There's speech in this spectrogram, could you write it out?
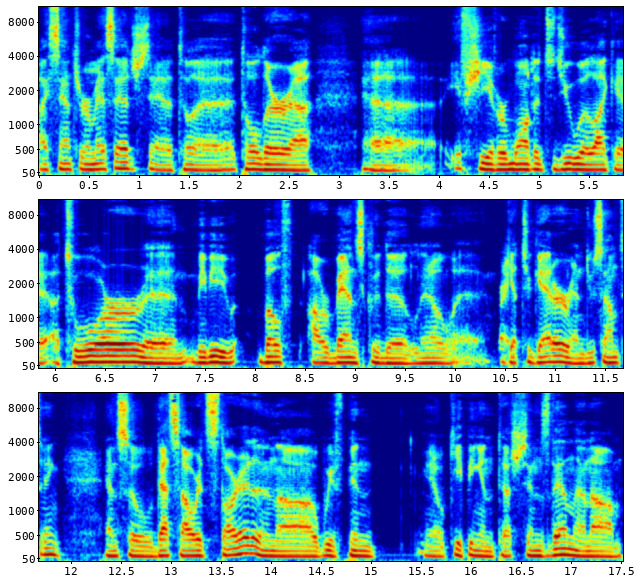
I sent her a message, uh, to, uh, told her uh, uh, if she ever wanted to do like a, a tour, maybe both our bands could, you know, right. get together and do something. And so that's how it started, and we've been, you know, keeping in touch since then. And um,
